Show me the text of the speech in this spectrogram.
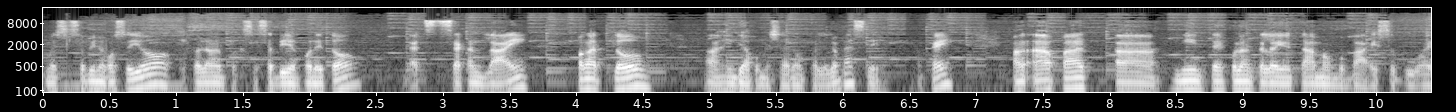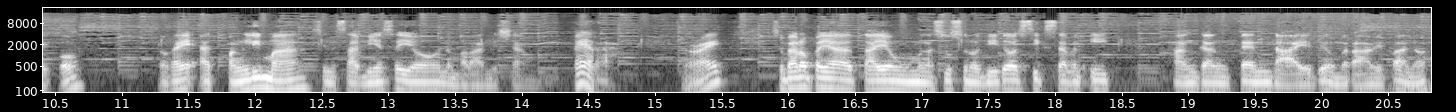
may sasabihin ako sa iyo, ikaw lang ang pagsasabihin ko nito. That's the second lie. Pangatlo, uh, hindi ako masyadong palalabas eh. Okay? Pang-apat, uh, hinihintay ko lang talaga yung tamang babae sa buhay ko. Okay? At panglima, sinasabi niya sa iyo na marami siyang pera. Alright? So meron pa tayong mga susunod dito, 6, 7, 8 hanggang 10 tayo. Yung marami pa, no?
